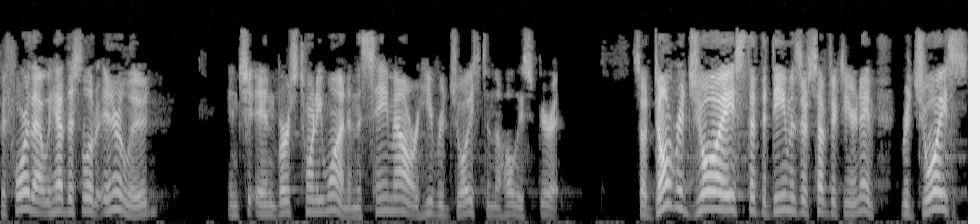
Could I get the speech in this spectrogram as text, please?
Before that, we have this little interlude in, in verse 21. In the same hour, he rejoiced in the Holy Spirit. So don't rejoice that the demons are subject to your name. Rejoice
